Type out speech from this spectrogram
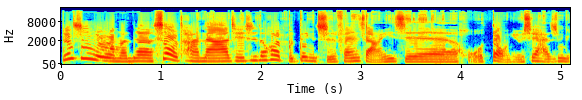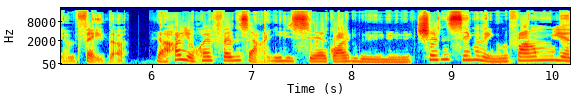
就是我们的社团呢，其实都会不定时分享一些活动，有些还是免费的。然后也会分享一些关于身心灵方面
